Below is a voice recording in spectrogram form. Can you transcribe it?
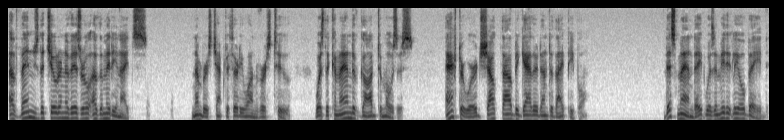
Avenge the children of Israel of the Midianites. Numbers chapter 31, verse 2, was the command of God to Moses. Afterward shalt thou be gathered unto thy people. This mandate was immediately obeyed.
